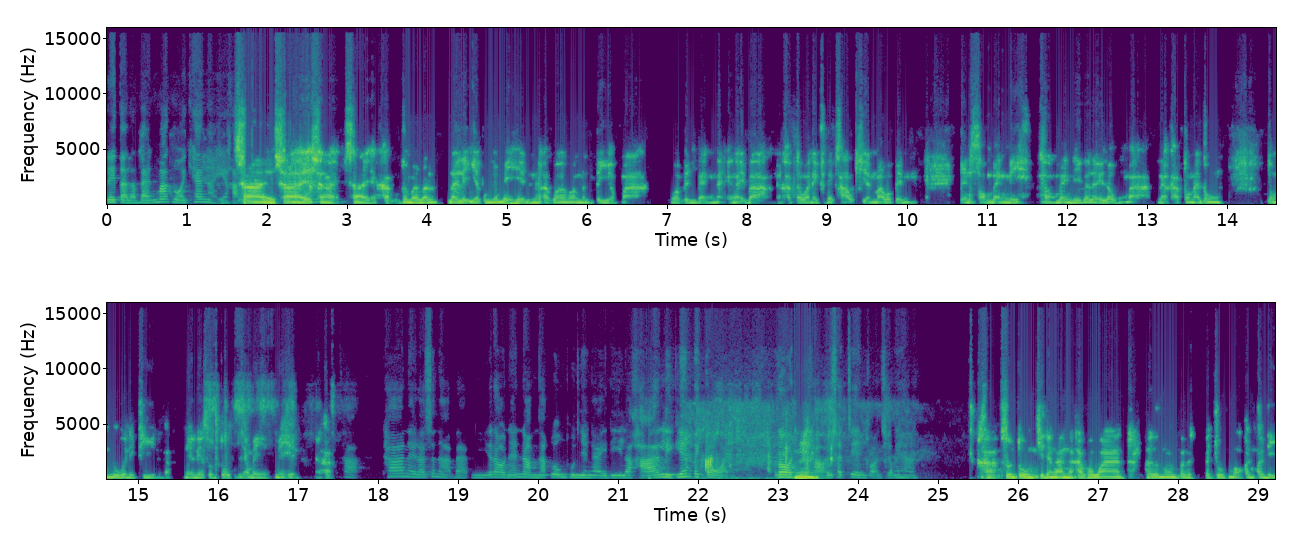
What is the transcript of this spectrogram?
ในแต่ละแบงก์มากน้อยแค่ไหนอะคะใช่ใช่ใช่ใช่ครับก็เหมือนว่ารายละเอียดผมยังไม่เห็นนะครับว่าว่ามันตีออกมา ว่าเป็นแบงค์ไหนยังไงบ้างนะครับ แต่ว่าในในข่าวเขียนมาว่าเป็นเป็นสองแบงค์นี้สองแบงค์นี้ก็เลยลงมานะครับ ตรงนั้นต้องต้องดูกันอีกทีนะครับในในส่วนตัวผมยังไม่ไม่เห็นนะครับค่ะถ้าในลักษณะแบบนี้เราแนะนำนักลงทุนยังไงดีล่ะคะ หลีกเลี่ยงไปก่อน รอดูอืมข่าวให้ชัดเจนก่อนใช่ไหมคะครับส่วนตัวผมคิดอย่างนั้นนะครับ เพราะว่าเพิ่มมันประประจวบเหมาะกันพอดี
